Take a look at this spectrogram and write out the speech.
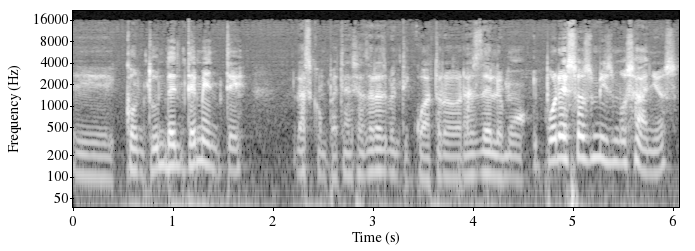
eh, contundentemente las competencias de las 24 horas de Le Mans. Y por esos mismos años,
